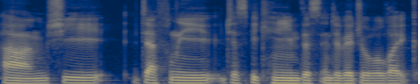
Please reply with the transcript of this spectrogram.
Um, she definitely just became this individual like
